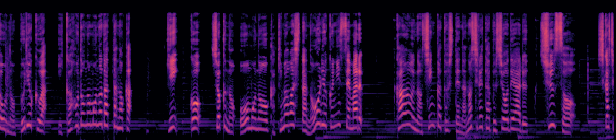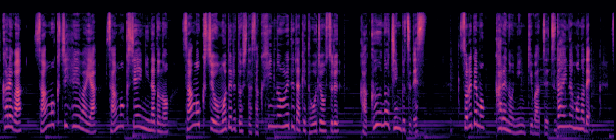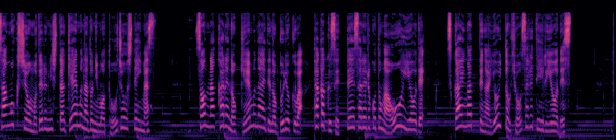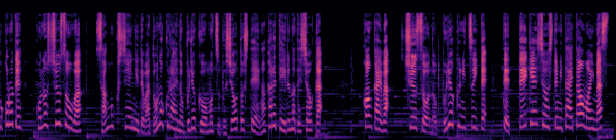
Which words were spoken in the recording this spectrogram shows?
宗の武力はいかほどのものだったのか。義語職の大物をかき回した能力に迫る。関羽の進化として名の知れた武将である周宗。しかし彼は三国志平和や三国志演義などの三国志をモデルとした作品の上でだけ登場する架空の人物です。それでも彼の人気は絶大なもので三国志をモデルにしたゲームなどにも登場しています。そんな彼のゲーム内での武力は高く設定されることが多いようで使い勝手が良いと評されているようです。ところでこの周宗は三国志演義ではどのくらいの武力を持つ武将として描かれているのでしょうか。今回は周宗の武力について徹底検証してみたいと思います。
